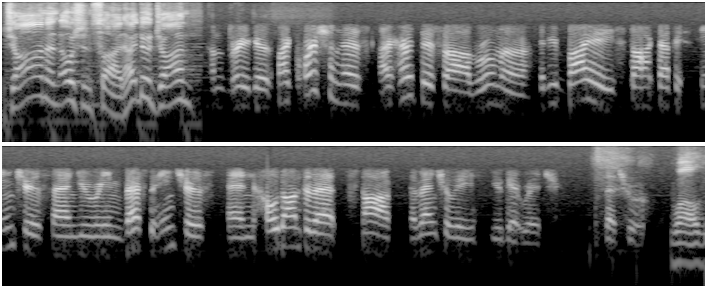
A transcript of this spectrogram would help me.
John in Oceanside. How you doing, John? I'm pretty good. My question is, I heard this uh, rumor: if you buy a stock that is interest and you reinvest the interest and hold on to that stock, eventually you get rich. Is that true? Well,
